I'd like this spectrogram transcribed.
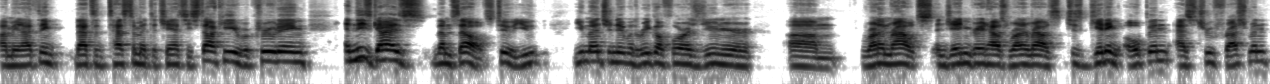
I mean, I think that's a testament to Chansi Stuckey recruiting and these guys themselves too. You you mentioned it with Rico Flores Jr. Um, running routes and Jaden Greathouse running routes, just getting open as true freshmen.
